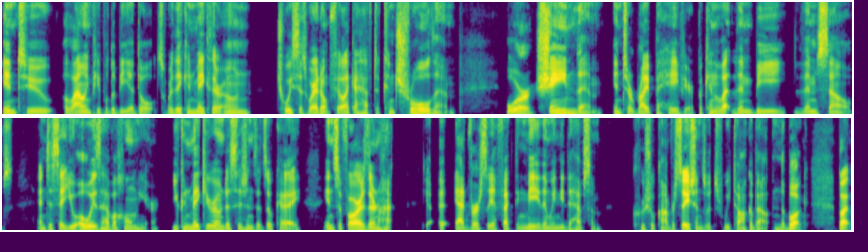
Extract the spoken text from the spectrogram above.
into allowing people to be adults where they can make their own choices, where I don't feel like I have to control them or shame them into right behavior, but can let them be themselves and to say, you always have a home here. You can make your own decisions. It's okay insofar as they're not adversely affecting me, then we need to have some crucial conversations, which we talk about in the book. But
